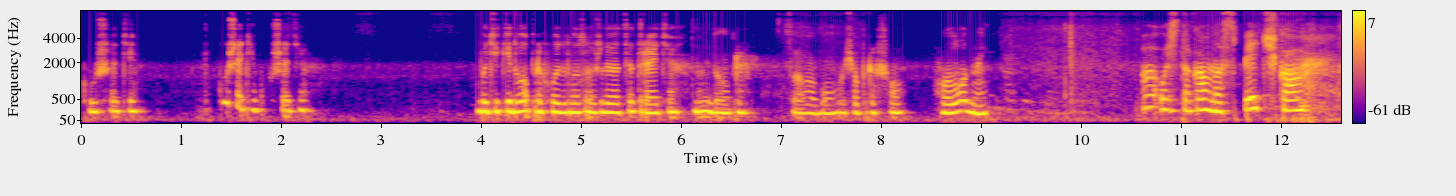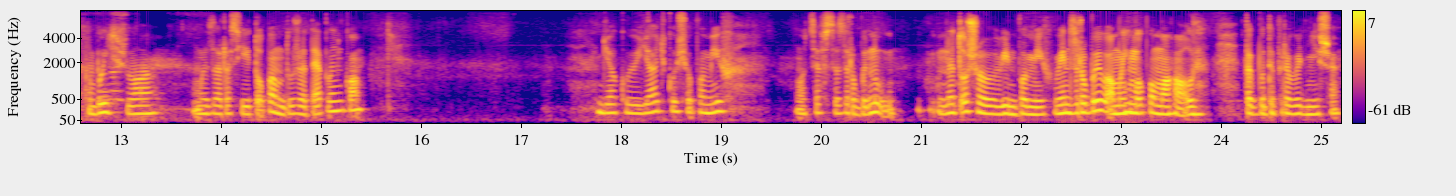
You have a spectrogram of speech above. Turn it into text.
Кушаті. Кушаті, кушаті. Бо тільки два приходило завжди, а це третє. Ну і добре. Слава Богу, що прийшов. Голодний. А ось така у нас печка вийшла. Ми зараз її топимо дуже тепленько. Дякую дядьку, що поміг оце все зробити. Ну, не то, що він поміг. Він зробив, а ми йому допомагали. Так буде правильніше.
